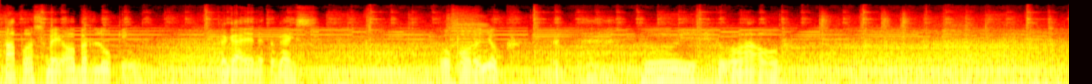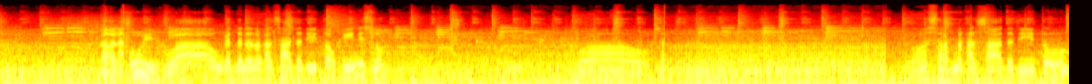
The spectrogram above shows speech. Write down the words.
Tapos may overlooking. Kagaya nito guys. O nyug. Uy, wow. Oh, na, uy, wow, ang ganda na ng kalsada dito. Ang kinis, oh. Wow. Wow, sarap na kalsada dito, oh.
